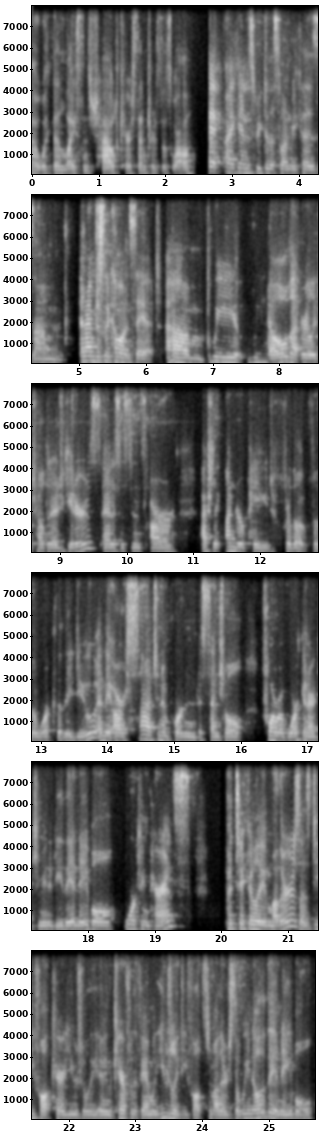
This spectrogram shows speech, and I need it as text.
uh, within licensed childcare centers as well. I, I, can speak to this one because, um, and I'm just going to come out and say it. Um, we we know that early childhood educators and assistants are actually underpaid for the for the work that they do, and they are such an important, essential form of work in our community. They enable working parents, particularly mothers, as default care usually, I mean, care for the family usually defaults to mothers. So we know that they enable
